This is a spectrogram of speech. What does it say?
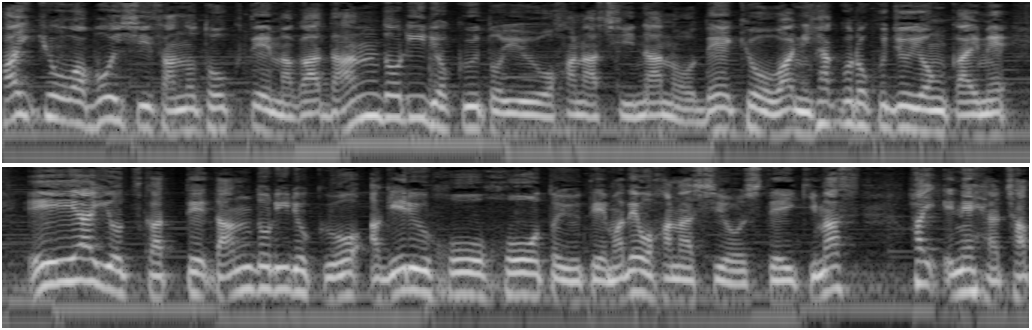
はい今日は Voicy さんのトークテーマが段取り力というお話なので今日は264回目 AI を使って段取り力を上げる方法というテーマでお話をしていきます。はい、ね、チャッ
